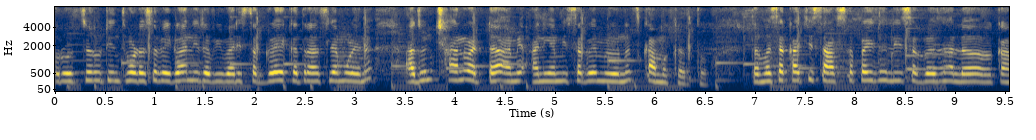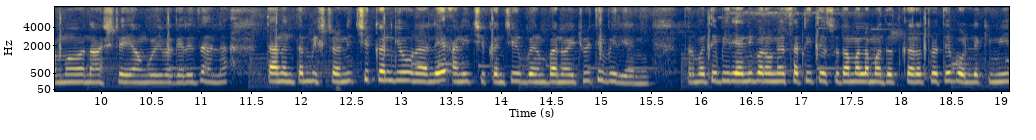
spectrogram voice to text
रोजचं रुटीन थोडंसं वेगळं आणि रविवारी सगळे एकत्र असल्यामुळे ना अजून छान वाटतं. आम्ही आणि आम्ही सगळे मिळूनच कामं करतो. तर मग सकाळची साफसफाई झाली सगळं झालं कामं नाश्ते आंघोळी वगैरे झालं. त्यानंतर मिस्टरांनी चिकन घेऊन आले आणि चिकनची बन बनवायची होती बिर्याणी. तर मग ते बिर्याणी बनवण्यासाठी ते सुद्धा मला मदत करत होते. बोलले की मी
